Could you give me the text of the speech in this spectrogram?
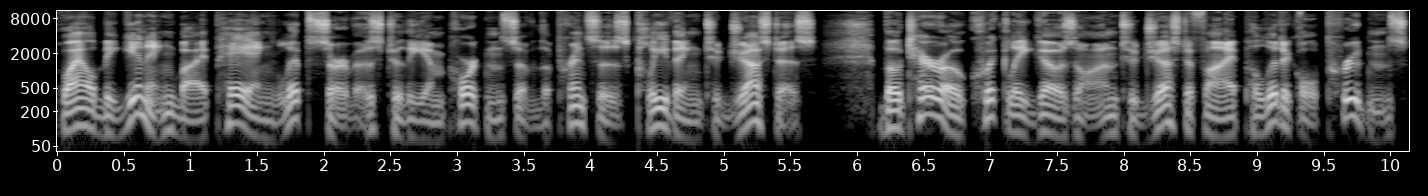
While beginning by paying lip service to the importance of the prince's cleaving to justice, Botero quickly goes on to justify political prudence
